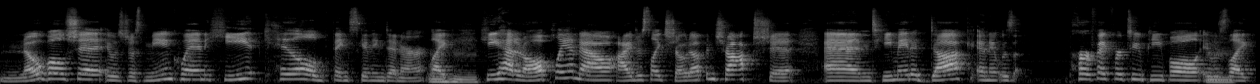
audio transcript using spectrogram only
no bullshit. It was just me and Quinn. He killed Thanksgiving dinner. Like Mm-hmm. he had it all planned out. I just like showed up and chopped shit, and he made a duck, and it was perfect for two people. It Mm. was like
